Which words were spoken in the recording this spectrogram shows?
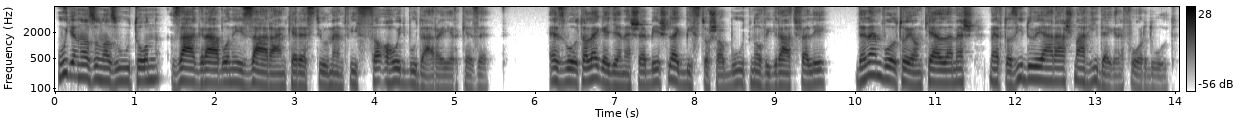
Ugyanazon az úton, Zágrában és Zárán keresztül ment vissza, ahogy Budára érkezett. Ez volt a legegyenesebb és legbiztosabb út Novigrád felé, de nem volt olyan kellemes, mert az időjárás már hidegre fordult.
